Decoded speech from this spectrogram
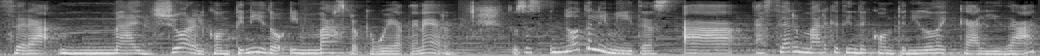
será mayor el contenido y más lo que voy a tener. Entonces, no te limites a hacer marketing de contenido de calidad.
